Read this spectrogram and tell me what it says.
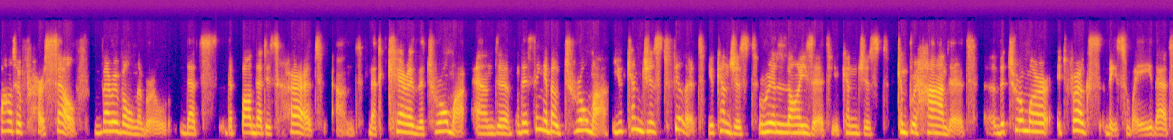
part of herself, very vulnerable. That's the part that is hurt and that carries the trauma. And uh, the thing about trauma, you can just feel it. You can just realize it. You can just comprehend it. The trauma, it works this way that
